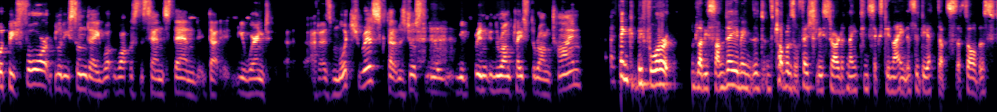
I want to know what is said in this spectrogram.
but before Bloody Sunday, what, what was the sense then that you weren't at as much risk, that it was just you know, in, in the wrong place at the wrong time? I think before Bloody Sunday, I mean, the, the Troubles officially started 1969 is the date that's that's always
